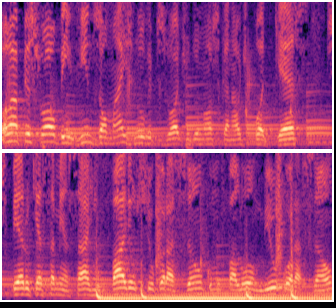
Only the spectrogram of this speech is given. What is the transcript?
Olá pessoal, bem-vindos ao mais novo episódio do nosso canal de podcast. Espero que essa mensagem fale ao seu coração como falou ao meu coração.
